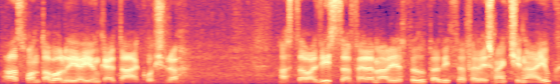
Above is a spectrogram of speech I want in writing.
azt mondta hogy jöjjünk el Tákosra. Aztán majd visszafele, mert ezt az utat visszafele is megcsináljuk.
